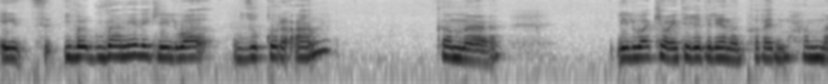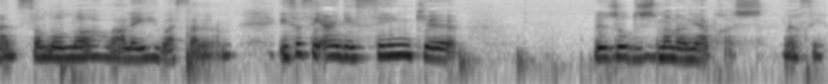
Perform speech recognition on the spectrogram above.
il va gouverner avec les lois du Coran, comme euh, les lois qui ont été révélées à notre prophète Muhammad sallallahu alayhi wa. Et ça, c'est un des signes que le jour du jugement dernier approche. Merci.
